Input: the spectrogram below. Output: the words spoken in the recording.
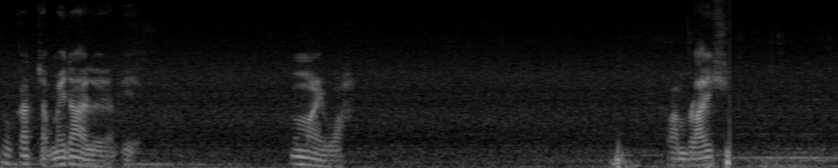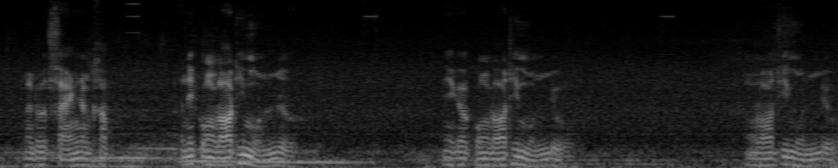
โฟกัสจับไม่ได้เลยอะพี่ทำไมวะ ความไบรท์มาดูแสงกันครับ อันนี้กรงล้อที่หมุนอยู่ นี่ก็กรงล้อที่หมุนอยู่กรงล้อที่หมุนอยู่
